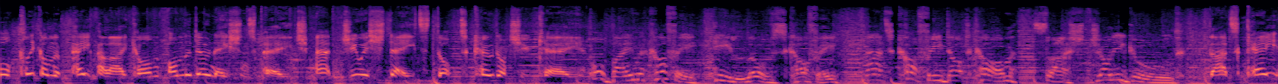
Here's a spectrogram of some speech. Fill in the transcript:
or click on the PayPal icon on the donations page at jewishstate.co.uk or buy him a coffee. He loves coffee at ko-fi.com slash Jonny Gould. That's ko-fi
